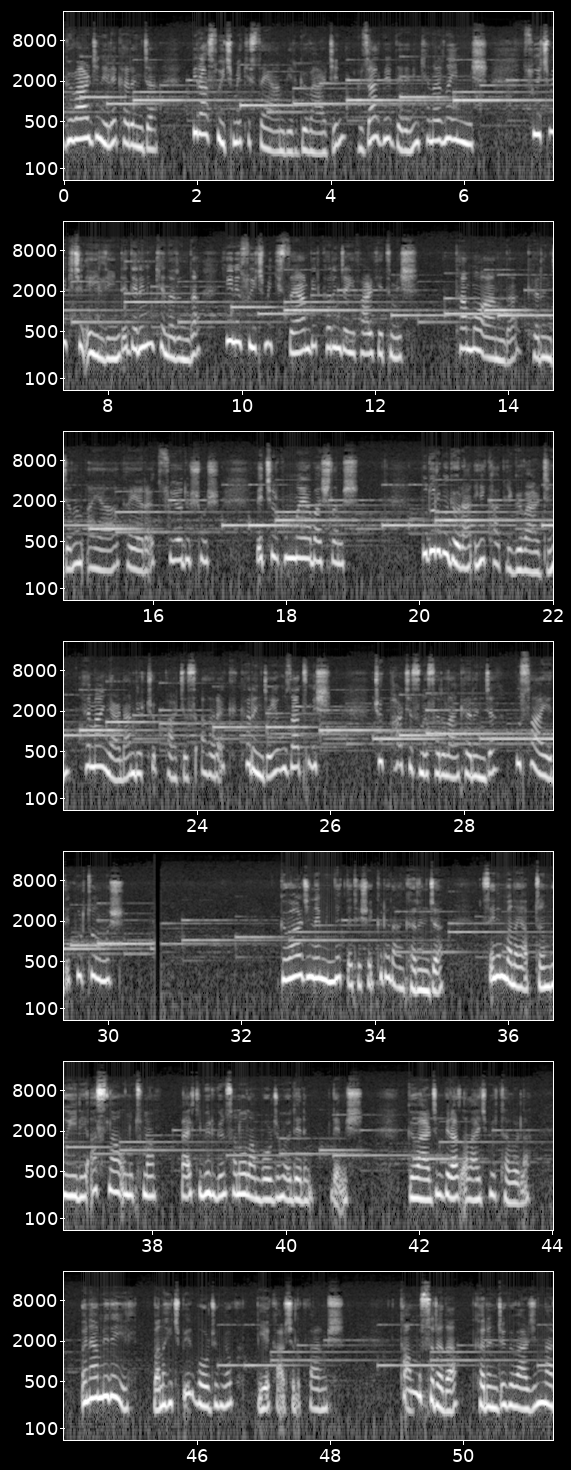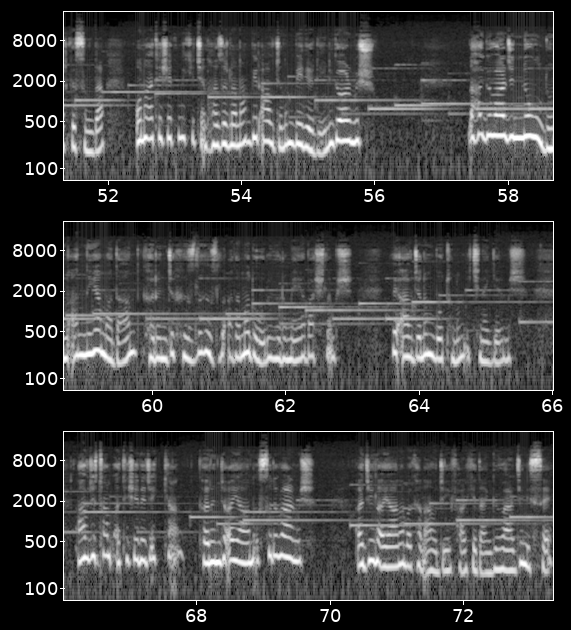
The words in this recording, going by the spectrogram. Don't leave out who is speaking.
Speaker 1: Güvercin ile karınca. Biraz su içmek isteyen bir güvercin güzel bir derenin kenarına inmiş. Su içmek için eğildiğinde derenin kenarında yine su içmek isteyen bir karıncayı fark etmiş. Tam o anda karıncanın ayağı kayarak suya düşmüş ve çırpınmaya başlamış. Bu durumu gören iyi kalpli güvercin hemen yerden bir çöp parçası alarak karıncayı uzatmış. Çöp parçasına sarılan karınca bu sayede kurtulmuş. Güvercine minnetle teşekkür eden karınca, senin bana yaptığın bu iyiliği asla unutmam. Belki bir gün sana olan borcumu öderim demiş. Güvercin biraz alaycı bir tavırla, önemli değil, bana hiçbir borcum yok diye karşılık vermiş. Tam bu sırada karınca güvercinin arkasında onu ateş etmek için hazırlanan bir avcının belirdiğini görmüş. Daha güvercin ne olduğunu anlayamadan karınca hızlı hızlı adama doğru yürümeye başlamış ve avcının botunun içine girmiş. Avcı tam ateş edecekken karınca ayağını ısırıvermiş. Acıyla ayağına bakan avcıyı fark eden güvercin ise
